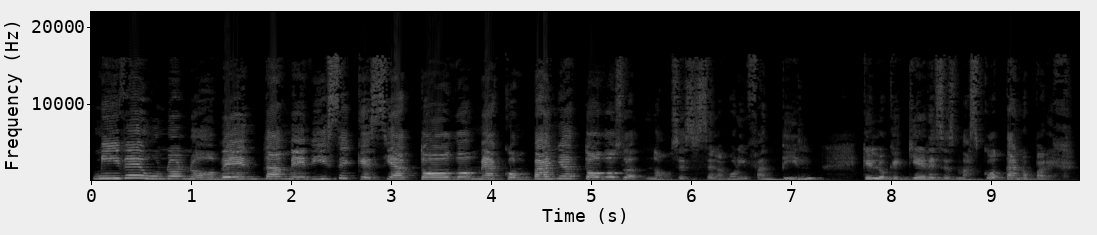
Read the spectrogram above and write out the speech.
Mide 1,90, me dice que sea todo, me acompaña a todos. No, ese es el amor infantil, que lo que quieres es mascota, no pareja,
